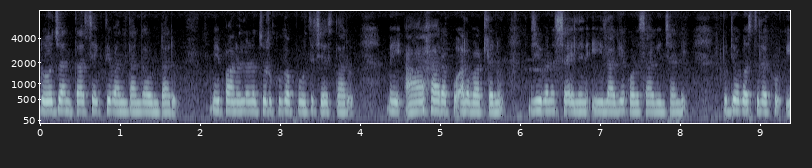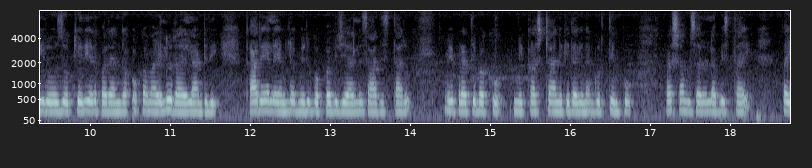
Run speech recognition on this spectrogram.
రోజంతా శక్తివంతంగా ఉంటారు. మీ పనులను చురుకుగా పూర్తి చేస్తారు. మీ ఆహారపు అలవాట్లను జీవన శైలిని ఇలాగే కొనసాగించండి. ఉద్యోగస్తులకు ఈరోజు కెరియర్ పరంగా ఒక మైలు రాయి లాంటిది. కార్యాలయంలో మీరు గొప్ప విజయాలు సాధిస్తారు. మీ ప్రతిభకు మీ కష్టానికి తగిన గుర్తింపు ప్రశంసలు లభిస్తాయి. పై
